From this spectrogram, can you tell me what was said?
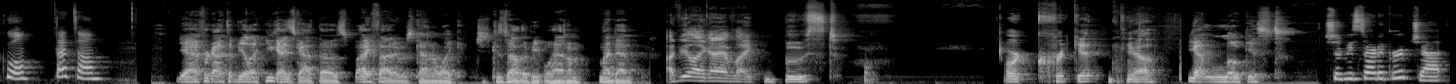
cool. That's all. Yeah, I forgot to be like, you guys got those. I thought it was kind of like just because other people had them. My bad. I feel like I have like boost or cricket. Yeah. You got locust. Should we start a group chat?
